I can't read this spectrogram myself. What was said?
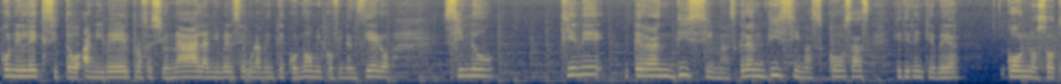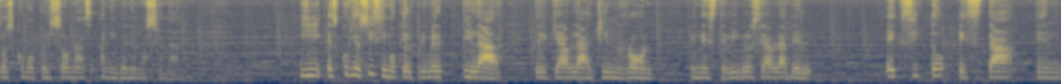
con el éxito a nivel profesional, a nivel seguramente económico, financiero, sino tiene grandísimas, grandísimas cosas que tienen que ver con nosotros como personas a nivel emocional. Y es curiosísimo que el primer pilar del que habla Jim Rohn en este libro se habla del éxito está en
